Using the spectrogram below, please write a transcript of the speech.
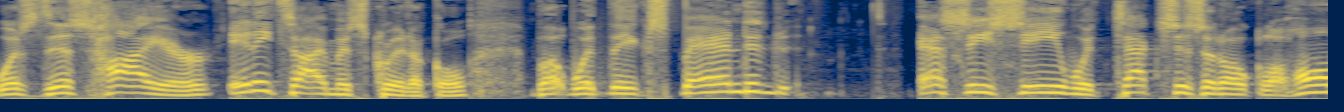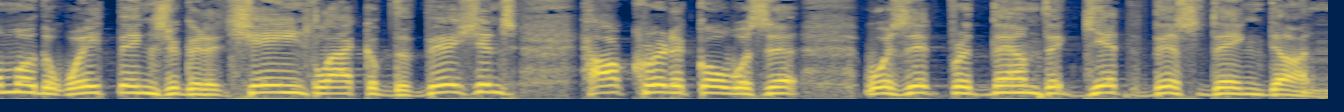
was this hire? Anytime it's critical, but with the expanded SEC with Texas and Oklahoma, the way things are going to change, lack of divisions. How critical was it was it for them to get this thing done?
